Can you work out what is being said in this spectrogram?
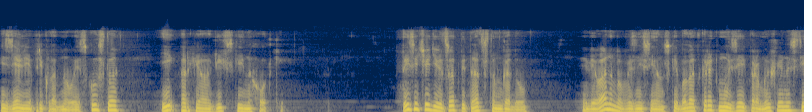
изделия прикладного искусства и археологические находки. В 1915 году в Иваново-Вознесенске был открыт музей промышленности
